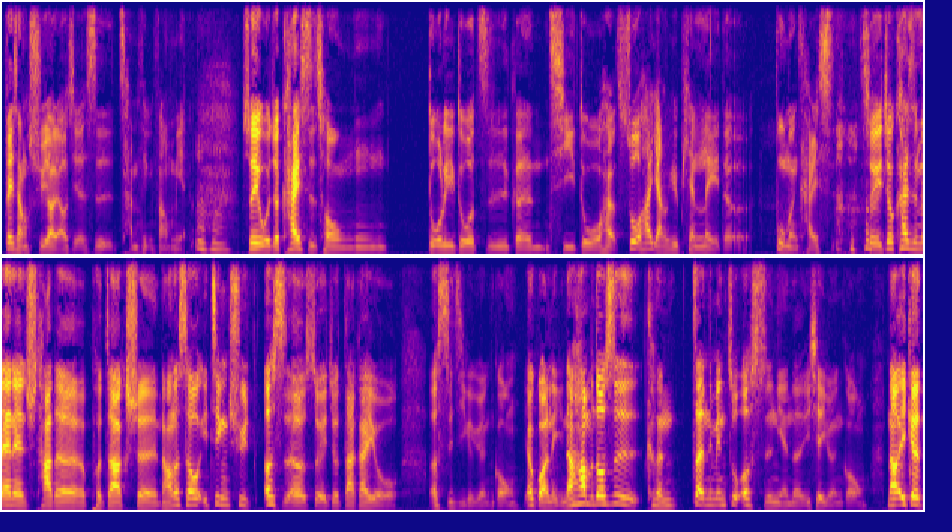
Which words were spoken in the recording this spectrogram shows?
非常需要了解的是产品方面。嗯哼，所以我就开始从多利多滋跟奇多，还有所有它洋芋片类的部门开始，所以就开始 manage 它的 production。然后那时候一进去，二十二岁就大概有二十几个员工要管理，然后他们都是可能在那边做二十年的一些员工，然后一个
